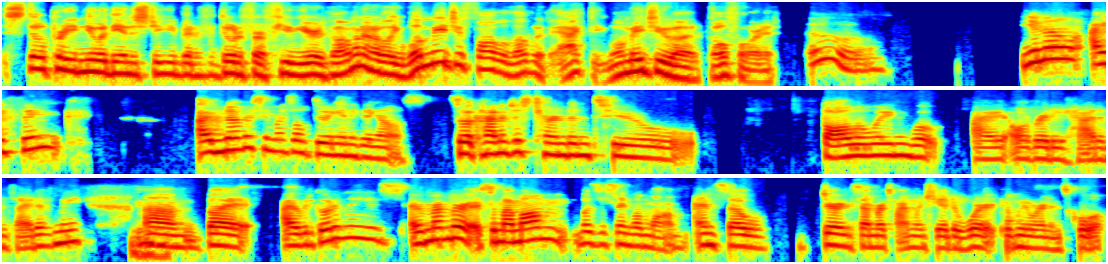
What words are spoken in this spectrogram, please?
still pretty new in the industry. You've been doing it for a few years, but I want to know, like, what made you fall in love with acting? What made you uh, go for it? Ooh. You know, I think I've never seen myself doing anything else. So it kind of just turned into following what I already had inside of me. Mm. Um, but I would go to these. I remember, so my mom was a single mom. And so during summertime when she had to work and we weren't in school,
